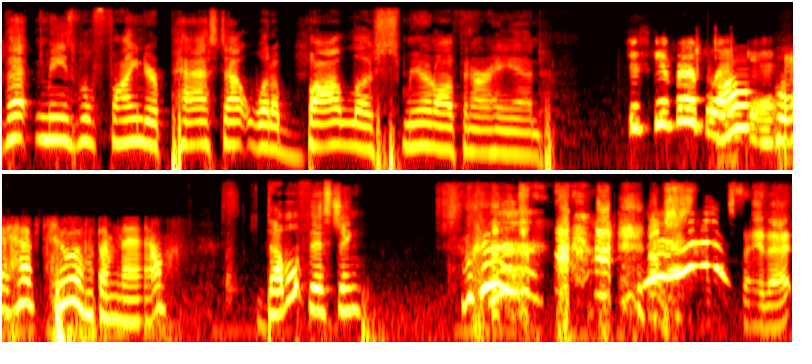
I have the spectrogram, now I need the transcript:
That means we'll find her passed out with a bottle of Smirnoff in her hand. Just give her a blanket. Oh, we have two of them now. Double fisting. I was just gonna say that.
